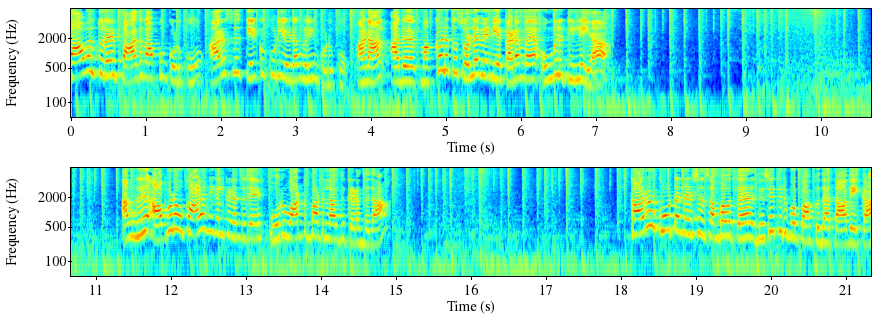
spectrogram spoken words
காவல்துறை பாதுகாப்பும் கொடுக்கும் அரசு கேட்கக்கூடிய இடங்களையும் கொடுக்கும். ஆனால் அதை மக்களுக்கு சொல்ல வேண்டிய கடமை உங்களுக்கு இல்லையா? அங்கு அவ்வளவு காலணிகள் கிடந்ததே? ஒரு வாட்டர் பாட்டிலாவது கிடந்ததா? கரூர் கூட்ட நெரிசல் சம்பவத்தை திசை திருப்ப பாக்குதா தாவேக்கா?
